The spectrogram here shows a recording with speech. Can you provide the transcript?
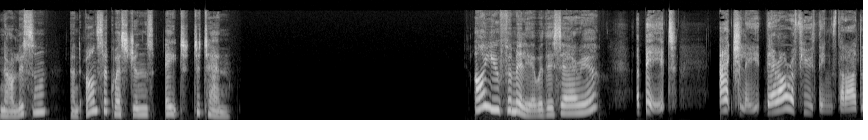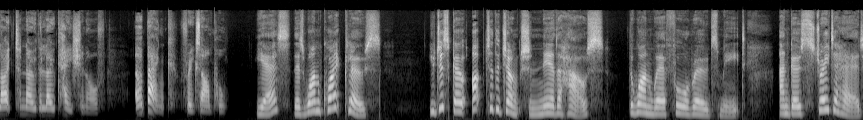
Now listen and answer questions 8 to 10. Are you familiar with this area? A bit. Actually, there are a few things that I'd like to know the location of. A bank, for example. Yes, there's one quite close. You just go up to the junction near the house, the one where four roads meet, and go straight ahead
